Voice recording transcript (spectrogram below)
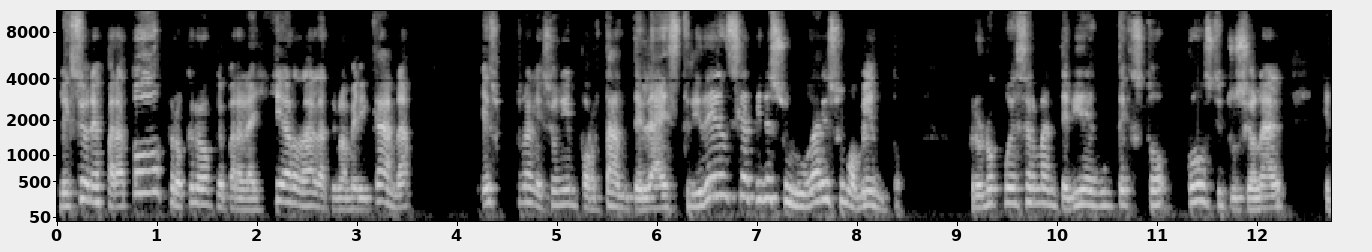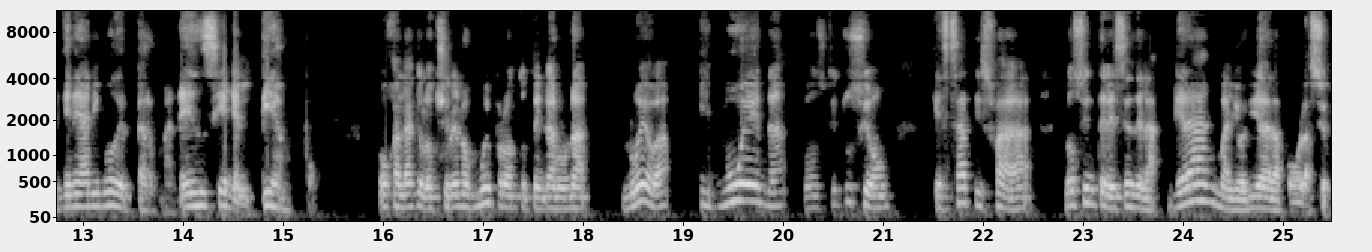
Lecciones para todos, pero creo que para la izquierda latinoamericana es una lección importante. La estridencia tiene su lugar y su momento, pero no puede ser mantenida en un texto constitucional que tiene ánimo de permanencia en el tiempo. Ojalá que los chilenos muy pronto tengan una nueva y buena constitución que satisfaga los intereses de la gran mayoría de la población.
